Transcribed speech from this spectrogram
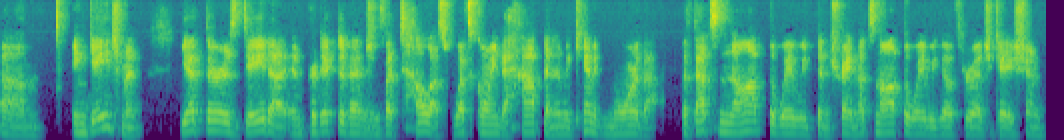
um, engagement. Yet there is data and predictive engines that tell us what's going to happen, and we can't ignore that. But that's not the way we've been trained. That's not the way we go through education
